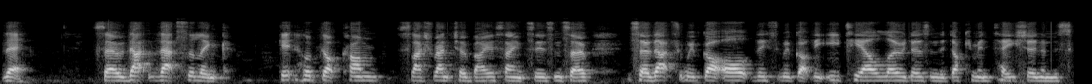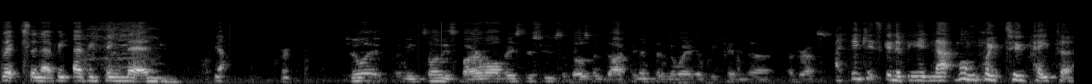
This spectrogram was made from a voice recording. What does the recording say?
There. So that, that's the link. github.com slash Rancho Biosciences. And so, so that's, we've got all this, we've got the ETL loaders and the documentation and the scripts and every, everything there. Yeah. Julie, I mean, some of these firewall-based issues, have those been documented in a way that we can uh, address? I think it's going to be in that 1.2 paper,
